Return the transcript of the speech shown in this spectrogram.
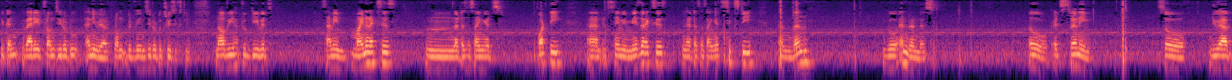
you can vary it from 0 to anywhere from between 0 to 360 now we have to give it semi minor axis mm, let us assign its 40 and its semi major axis let us assign it 60 and then go and run this. Oh it's running. So you have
